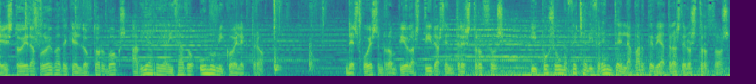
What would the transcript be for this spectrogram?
Esto era prueba de que el Dr. Box había realizado un único electro. Después rompió las tiras en tres trozos y puso una fecha diferente en la parte de atrás de los trozos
